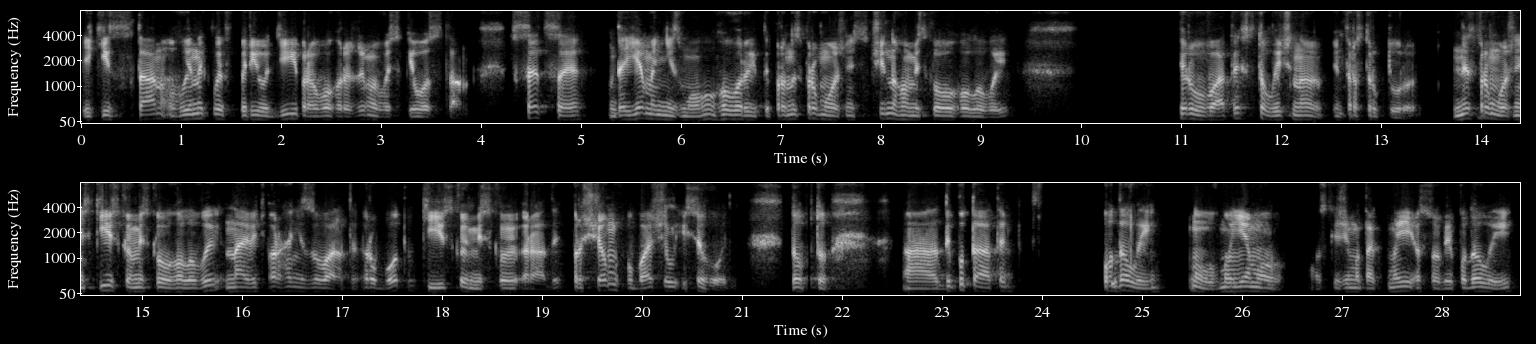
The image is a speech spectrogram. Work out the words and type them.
які стан виникли в період дії правового режиму військового стану. Все це дає мені змогу говорити про неспроможність чинного міського голови керувати столичною інфраструктурою. Неспроможність київського міського голови навіть організувати роботу Київської міської ради, про що ми побачили і сьогодні. Тобто депутати подали, ну в моєму, скажімо так, в моїй особі подали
